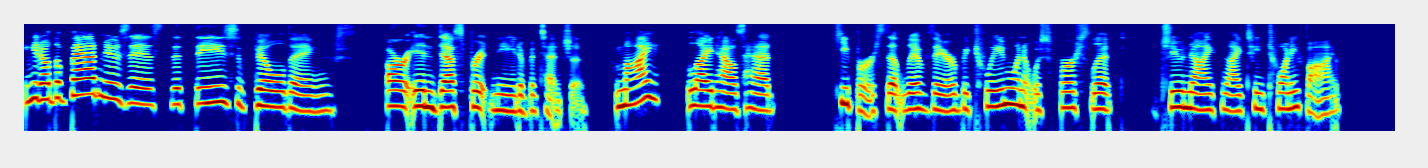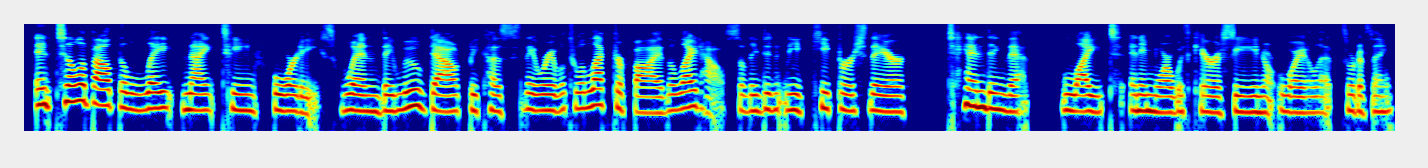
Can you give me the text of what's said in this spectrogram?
you know, the bad news is that these buildings are in desperate need of attention. My lighthouse had keepers that lived there between when it was first lit, June 9th, 1925, until about the late 1940s when they moved out because they were able to electrify the lighthouse. So they didn't need keepers there tending that light anymore with kerosene or oil, that sort of thing.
